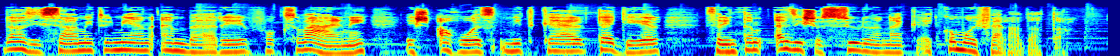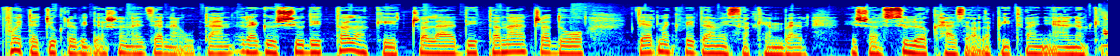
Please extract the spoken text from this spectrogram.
de az is számít, hogy milyen emberré fogsz válni, és ahhoz mit kell tegyél. Szerintem ez is a szülőnek egy komoly feladata. Folytatjuk rövidesen egy zene után. Regős Judittal, aki családi tanácsadó, gyermekvédelmi szakember és a Szülőkháza Alapítvány elnöke.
